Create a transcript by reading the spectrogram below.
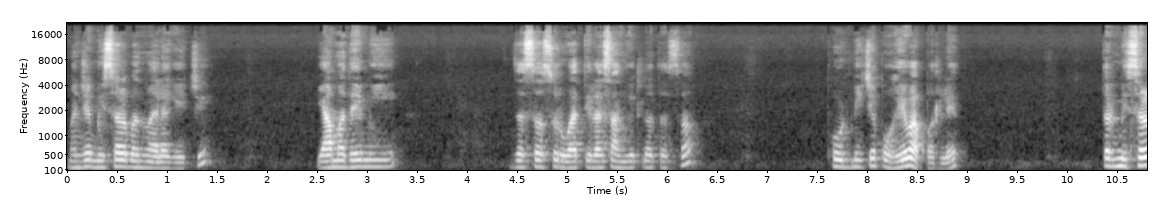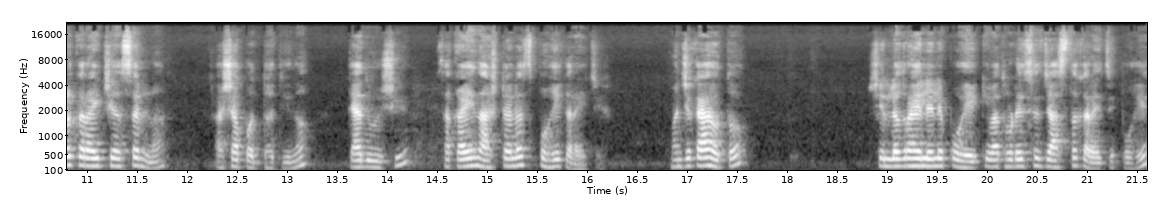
म्हणजे मिसळ बनवायला घ्यायची. यामध्ये मी जसं सुरुवातीला सांगितलं तसं फोडणीचे पोहे वापरलेत. तर मिसळ करायची असेल ना अशा पद्धतीनं त्या दिवशी सकाळी नाश्त्यालाच पोहे करायचे. म्हणजे काय होतं? शिल्लक राहिलेले पोहे किंवा थोडेसे जास्त करायचे पोहे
